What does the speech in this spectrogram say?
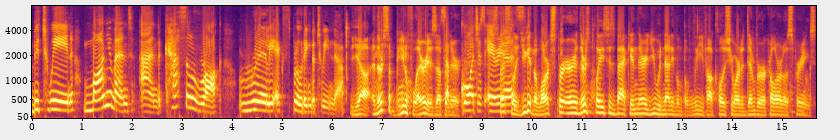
between Monument and Castle Rock really exploding between there. Yeah, and there's some beautiful areas up some in there. Gorgeous areas. Especially you get in the Larkspur area. There's mm-hmm. places back in there you would not even believe how close you are to Denver or Colorado Springs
